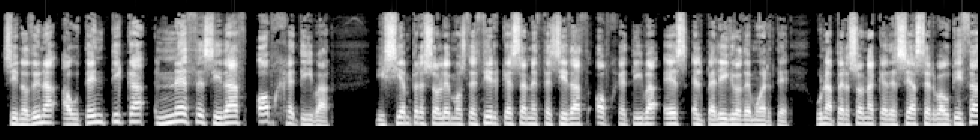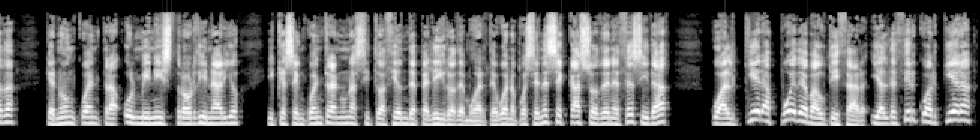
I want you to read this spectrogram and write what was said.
sino de una auténtica necesidad objetiva. Y siempre solemos decir que esa necesidad objetiva es el peligro de muerte. Una persona que desea ser bautizada que no encuentra un ministro ordinario y que se encuentra en una situación de peligro de muerte. Bueno, pues en ese caso de necesidad, cualquiera puede bautizar, y al decir cualquiera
